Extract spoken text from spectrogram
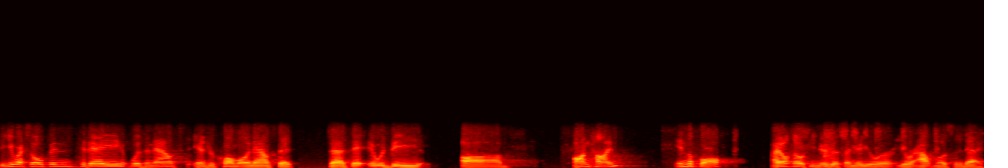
the U.S. Open today was announced. Andrew Cuomo announced that that it would be uh, on time in the fall. I don't know if you knew this. I knew you were you were out most of the day.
